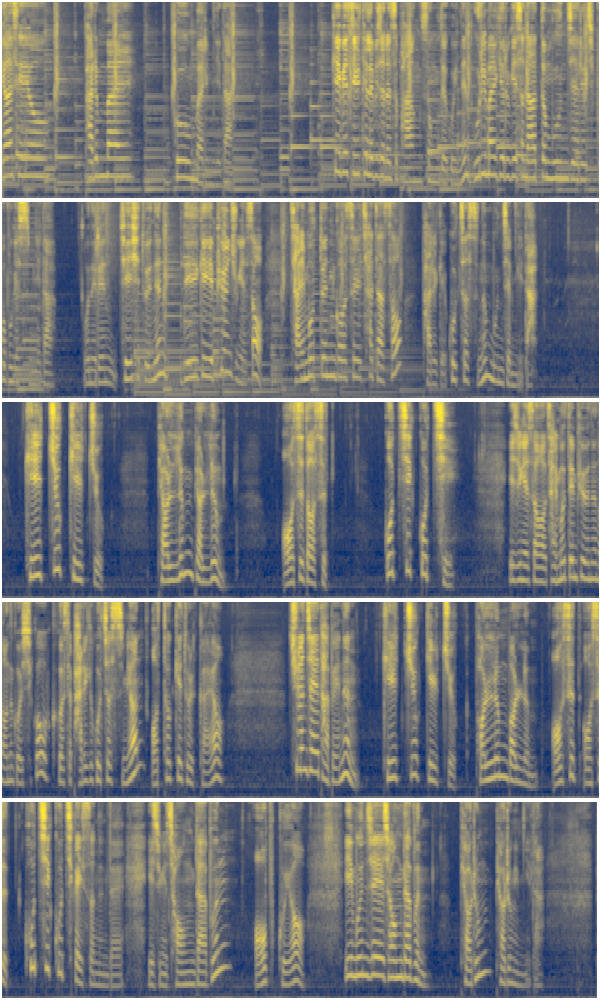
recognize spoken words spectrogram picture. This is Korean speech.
안녕하세요. 바른말, 고운말입니다. KBS 1텔레비전에서 방송되고 있는 우리말 겨루기에서 나왔던 문제를 짚어보겠습니다. 오늘은 제시되는 4개의 표현 중에서 잘못된 것을 찾아서 바르게 고쳐 쓰는 문제입니다. 길쭉길쭉, 별름별름, 어슷어슷, 꼬치꼬치. 이 중에서 잘못된 표현은 어느 것이고 그것을 바르게 고쳤으면 어떻게 될까요? 출연자의 답에는 길쭉길쭉, 벌름벌름, 어슷어슷, 코치코치가 있었는데 이 중에 정답은 없고요. 이 문제의 정답은 벼름벼름입니다.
